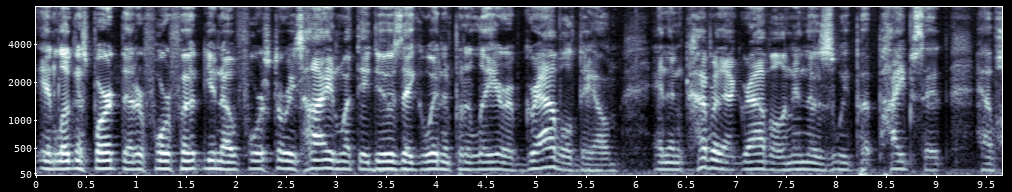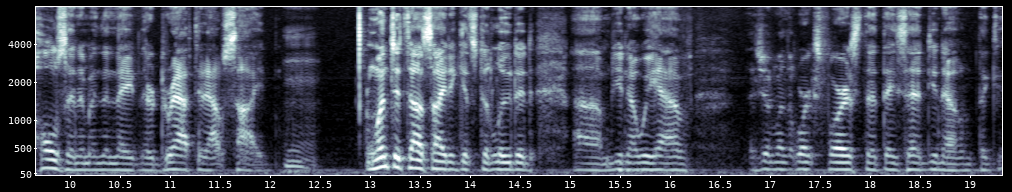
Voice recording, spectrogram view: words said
in Logansport that are four foot, you know, four stories high, and what they do is they go in and put a layer of gravel down, and then cover that gravel, and in those we put pipes that have holes in them, and then they they're drafted outside. Once it's outside, it gets diluted. Um, you know, we have a gentleman that works for us that they said, you know, they, c-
